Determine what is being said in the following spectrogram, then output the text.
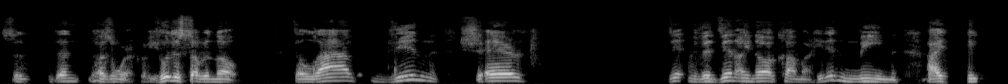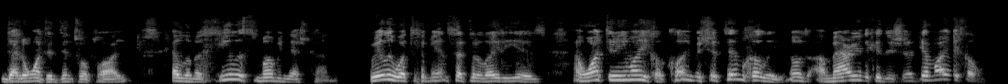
so then doesn't work. Yehuda Sabin no. The lav din share v'din aina kamar. He didn't mean I I don't want the din to apply. Really, what the man said to the lady is, I want to be Michael. Claim shatim chali. No, I'm marrying the condition. Get Michael.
